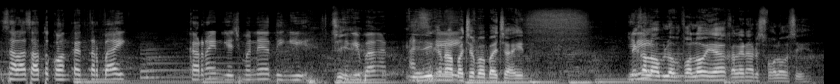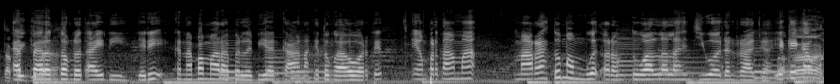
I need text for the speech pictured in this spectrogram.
salah satu konten terbaik karena engagementnya tinggi, Cie. tinggi banget. Jadi Asik. kenapa coba bacain? Ini Jadi- kalau belum follow ya kalian harus follow sih. at Tapi gimana? parenttalk.id. Jadi kenapa marah berlebihan ke anak itu nggak worth it? Yang pertama, marah tuh membuat orang tua lelah jiwa dan raga. Ya kayak kamu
